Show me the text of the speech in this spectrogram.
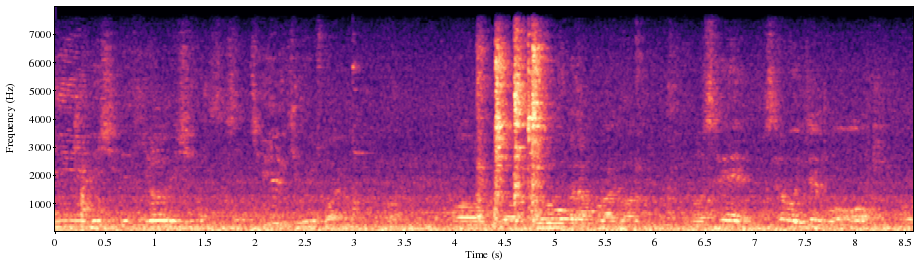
이 회식이 이런 회식은 사실 제일 기분이 좋아요. 어, 뭐라면 새, 새로 이제 뭐, 어,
